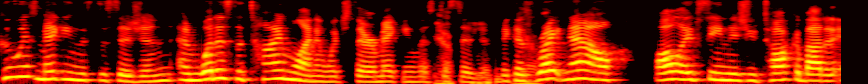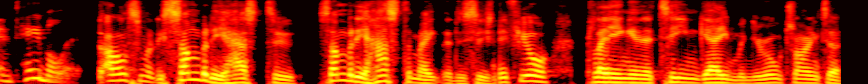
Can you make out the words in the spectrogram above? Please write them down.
who is making this decision and what is the timeline in which they're making this decision. Because right now all I've seen is you talk about it and table it. Ultimately, somebody has to somebody has to make the decision. If you're playing in a team game and you're all trying to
